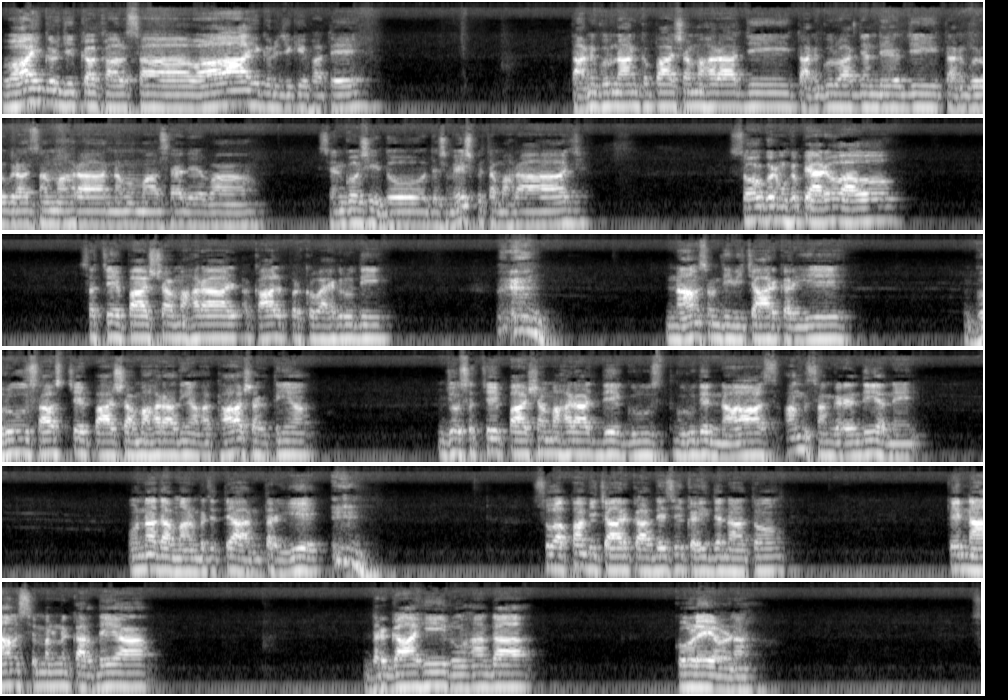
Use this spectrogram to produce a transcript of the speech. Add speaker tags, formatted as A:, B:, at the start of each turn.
A: ਵਾਹਿਗੁਰੂ ਜੀ ਕਾ ਖਾਲਸਾ, ਵਾਹਿਗੁਰੂ ਜੀ ਕੀ ਫਤਿਹ। ਧੰਨ ਗੁਰੂ ਨਾਨਕ ਪਾਤਸ਼ਾਹ ਮਹਾਰਾਜ ਜੀ, ਧੰਨ ਗੁਰੂ ਅਰਜਨ ਦੇਵ ਜੀ, ਧੰਨ ਗੁਰੂ ਗ੍ਰੰਥ ਸਾਹਿਬ ਮਹਾਰਾਜ ਨਮਮਾ ਸਹਿਦੇਵਾਂ। ਸਿੰਘੋ ਸ਼ਹੀਦੋ ਦਸ਼ਮੇਸ਼ ਪਿਤਾ ਮਹਾਰਾਜ। ਸੋ ਗੁਰਮੁਖ ਪਿਆਰਿਓ ਆਓ। ਸੱਚੇ ਪਾਤਸ਼ਾਹ ਮਹਾਰਾਜ, ਅਕਾਲ ਪੁਰਖ ਵਾਹਿਗੁਰੂ ਦੀ ਨਾਮ ਸੰਬੰਧੀ ਵਿਚਾਰ ਕਰੀਏ। ਗੁਰੂ ਸਾਹਿਬ ਸੱਚੇ ਪਾਤਸ਼ਾਹ ਮਹਾਰਾਜ ਦੀਆਂ ਅਥਾਹ ਸ਼ਕਤੀਆਂ, ਜੋ ਸੱਚੇ ਪਾਤਸ਼ਾਹ ਮਹਾਰਾਜ ਦੇ ਗੁਰੂ ਗੁਰੂ ਦੇ ਨਾਸ ਅੰਗ ਸੰਗ ਰਹਿੰਦੀਆਂ ਨੇ, ਉਹਨਾਂ ਦਾ ਮਨ ਵਿੱਚ ਧਿਆਨ ਧਰੀਏ। ਸੋ ਆਪਾਂ ਵਿਚਾਰ ਕਰਦੇ ਸੀ ਕਈ ਦਿਨਾਂ ਤੋਂ ਕਿ ਨਾਮ ਸਿਮਰਨ ਕਰਦੇ ਆ, ਦਰਗਾਹੀ ਰੂਹਾਂ ਦਾ ਕੋਲੇ ਆਉਣਾ।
